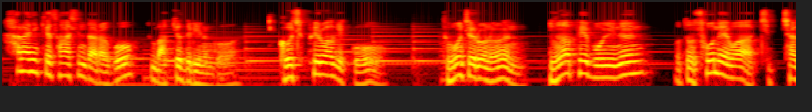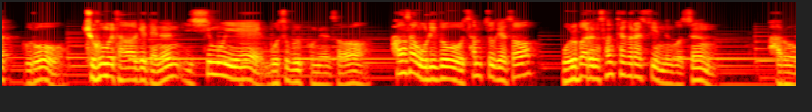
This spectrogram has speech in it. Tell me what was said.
하나님께서 하신다라고 좀 맡겨드리는 것 그것이 필요하겠고 두 번째로는 눈앞에 보이는 어떤 손해와 집착으로 죽음을 당하게 되는 이 시므이의 모습을 보면서 항상 우리도 삶 속에서 올바른 선택을 할 수 있는 것은 바로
